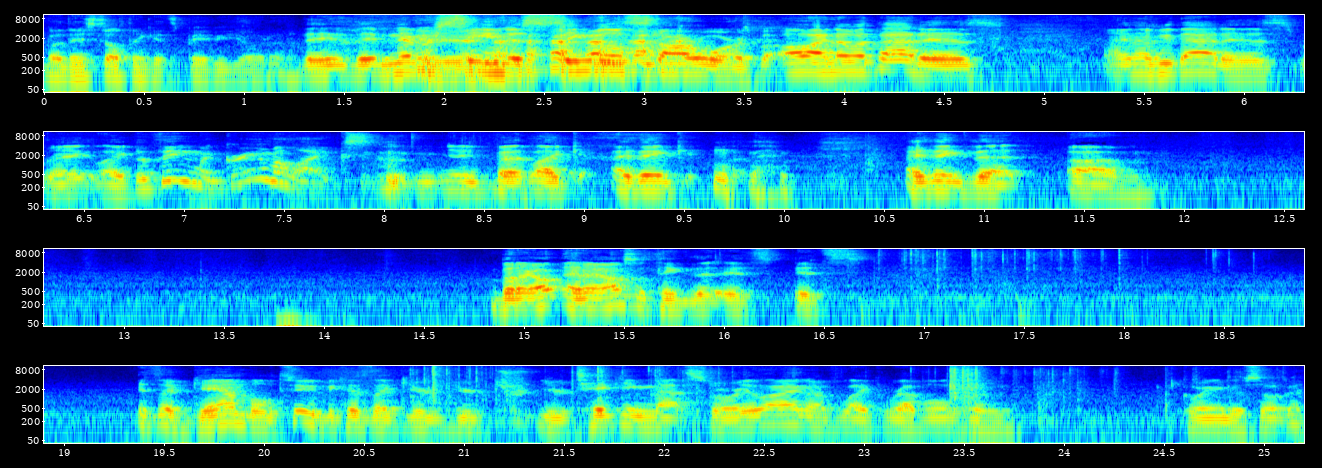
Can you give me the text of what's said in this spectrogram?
But they still think it's Baby Yoda. they they've never Yeah. seen a single Star Wars, but oh, I know what that is. I know who that is, right? Like, The thing my grandma likes. but like I think, I think that. um But I and I also think that it's it's it's a gamble too because like you're you're you're taking that storyline of like rebels and going into Ahsoka,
